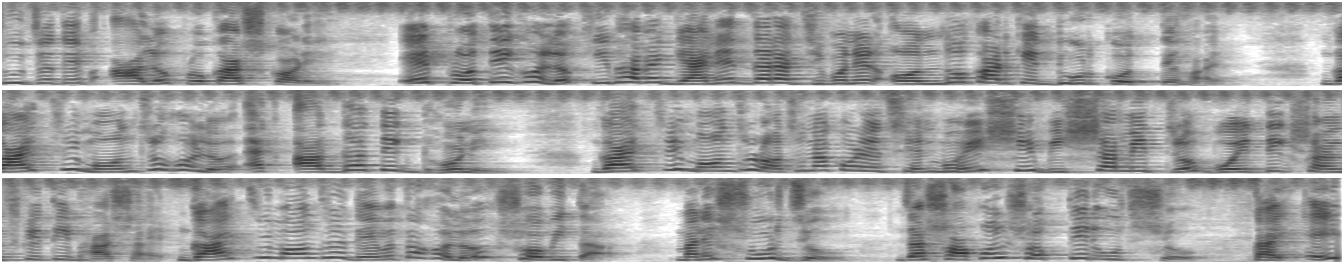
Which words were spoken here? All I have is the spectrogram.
সূর্যদেব আলো প্রকাশ করে। এর প্রতীক হলো কীভাবে জ্ঞানের দ্বারা জীবনের অন্ধকারকে দূর করতে হয়। গায়ত্রী মন্ত্র হলো এক আধ্যাত্মিক ধ্বনি। গায়ত্রী মন্ত্র রচনা করেছেন মহিষী বিশ্বামিত্র বৈদিক সংস্কৃতি ভাষায়। গায়ত্রী মন্ত্রের দেবতা হলো সবিতা মানে সূর্য, যা সকল শক্তির উৎস। তাই এই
